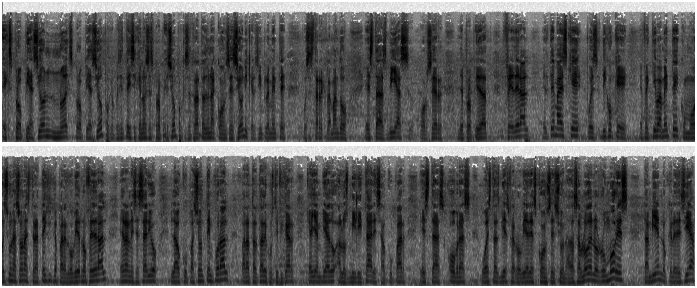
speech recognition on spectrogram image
expropiación, no expropiación, porque el presidente dice que no es expropiación, porque se trata de una concesión y que él simplemente, pues, está reclamando estas vías por ser de propiedad federal. El tema es que, pues, dijo que efectivamente, como es una zona estratégica para el gobierno federal, era necesario la ocupación temporal para tratar de justificar que haya enviado a los militares a ocupar estas obras o estas vías ferroviarias concesionadas. Habló de los rumores, también lo que le decía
